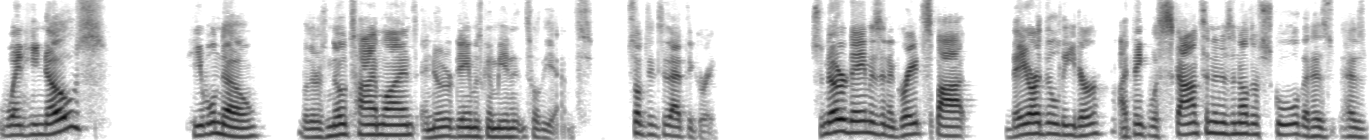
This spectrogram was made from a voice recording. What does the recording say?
when he knows, he will know, but there's no timelines, and Notre Dame is going to be in it until the ends. Something to that degree. So Notre Dame is in a great spot. They are the leader. I think Wisconsin is another school that has has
